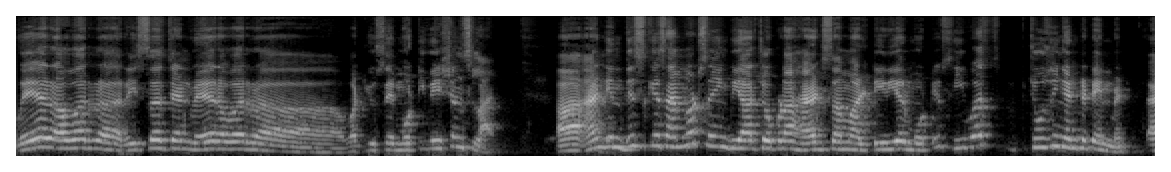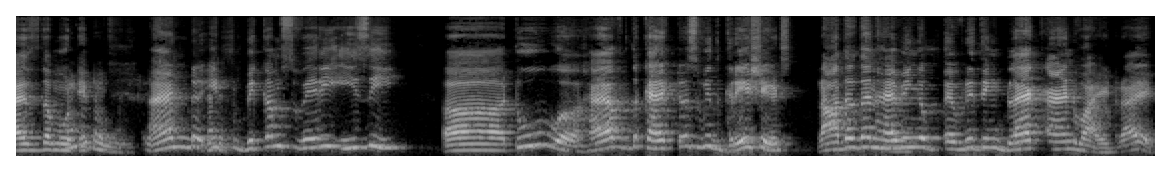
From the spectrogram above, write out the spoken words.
where our uh, research and where our uh, what you say motivations lie. And in this case, I'm not saying B.R. Chopra had some ulterior motives. He was choosing entertainment as the motive. And it becomes very easy uh, to uh, have the characters with gray shades rather than having a, everything black and white right?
